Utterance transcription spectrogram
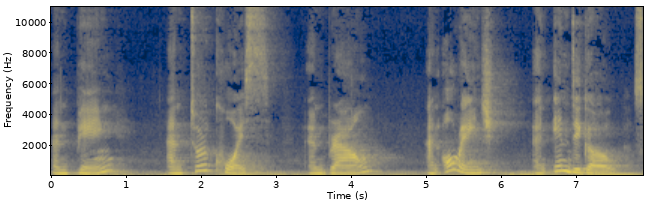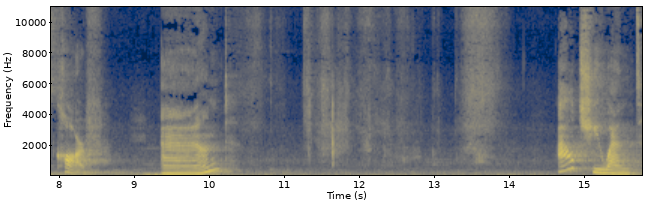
and pink and turquoise and brown and orange and indigo scarf and out she went.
